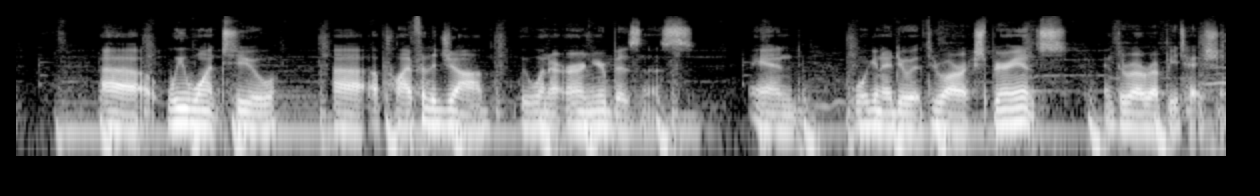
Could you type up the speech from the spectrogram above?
uh, we want to uh, apply for the job, we want to earn your business, and we're going to do it through our experience and through our reputation.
